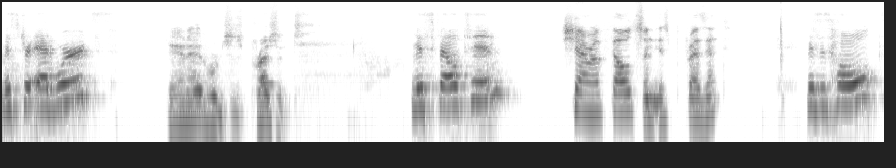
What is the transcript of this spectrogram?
Mr. Edwards, Dan Edwards is present. Ms. Felton, Sharon Felton is present. Mrs. Holtz.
